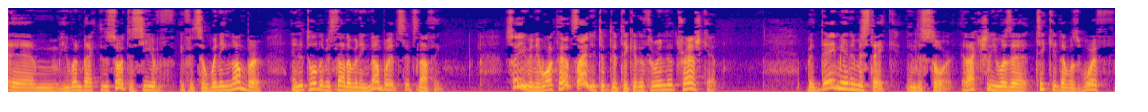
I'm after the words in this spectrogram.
um, he went back to the store to see if, if it's a winning number, and they told him it's not a winning number, it's it's nothing. So when he walked outside, he took the ticket and threw it in the trash can. But they made a mistake in the store. It actually was a ticket that was worth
